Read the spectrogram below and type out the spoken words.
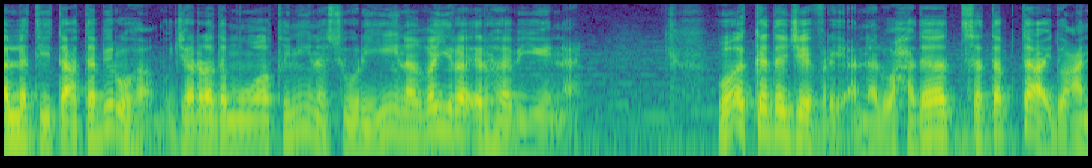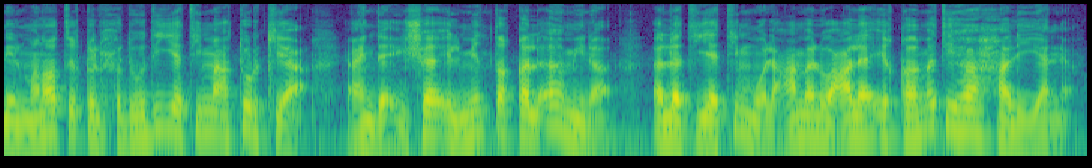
التي تعتبرها مجرد مواطنين سوريين غير إرهابيين. وأكد جيفري أن الوحدات ستبتعد عن المناطق الحدودية مع تركيا عند إنشاء المنطقة الآمنة التي يتم العمل على إقامتها حالياً.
